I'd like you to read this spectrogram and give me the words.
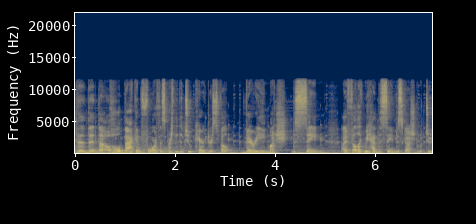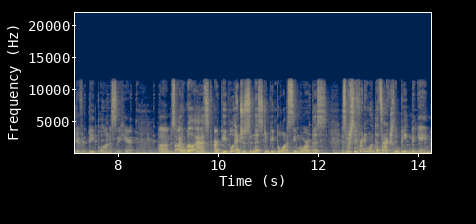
the, the the whole back and forth, especially the two characters, felt very much the same. I felt like we had the same discussion with two different people, honestly, here. Um, so I will ask, are people interested in this? Do people want to see more of this? Especially for anyone that's actually beaten the game.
